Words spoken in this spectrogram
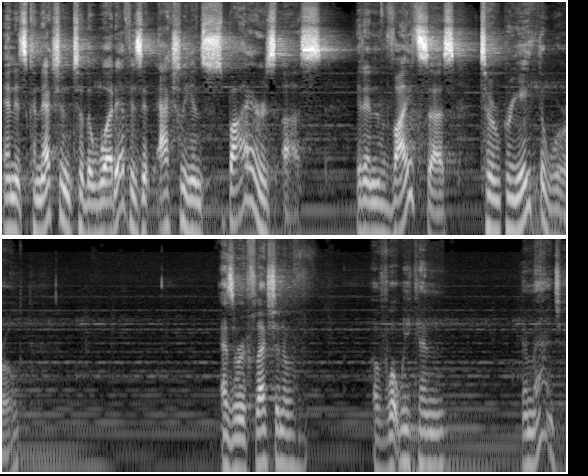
and its connection to the what if is it actually inspires us, it invites us to create the world as a reflection of, of what we can imagine.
